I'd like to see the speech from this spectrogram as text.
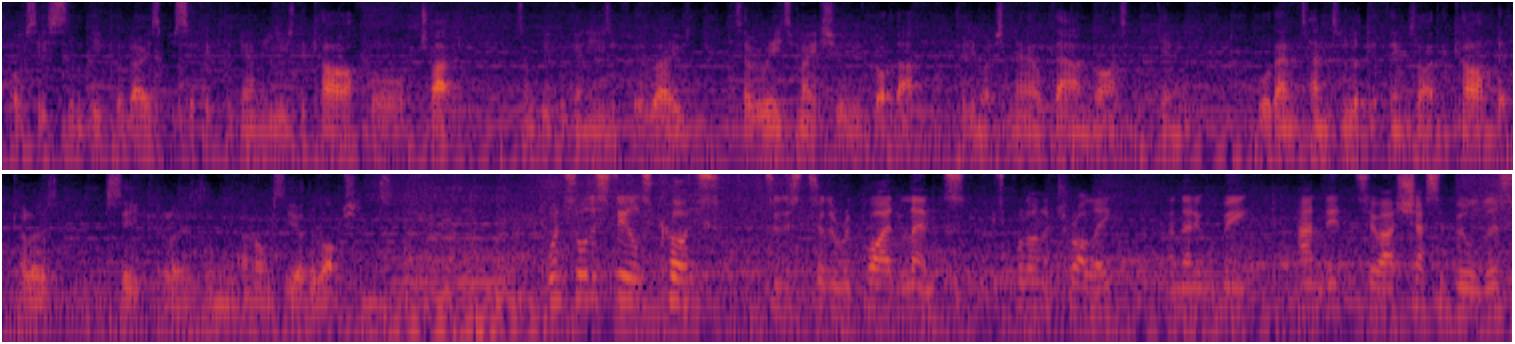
Obviously some people are very specifically going to use the car for track, some people are going to use it for the road. So we need to make sure we've got that pretty much nailed down right at the beginning. We'll then tend to look at things like the carpet colours, the seat colours and, and obviously other options. Once all the steel's cut to, this, to the required lengths, it's put on a trolley and then it will be handed to our chassis builders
